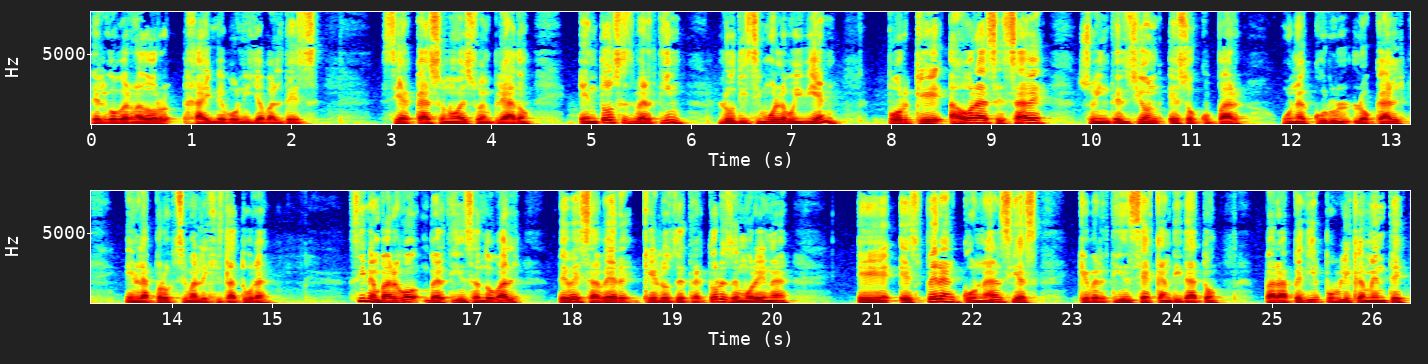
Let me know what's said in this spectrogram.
del gobernador Jaime Bonilla Valdés. Si acaso no es su empleado, entonces Bertín lo disimula muy bien porque ahora se sabe su intención es ocupar una curul local en la próxima legislatura. Sin embargo, Bertín Sandoval debe saber que los detractores de Morena eh, esperan con ansias que Bertín sea candidato para pedir públicamente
